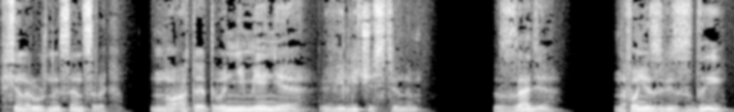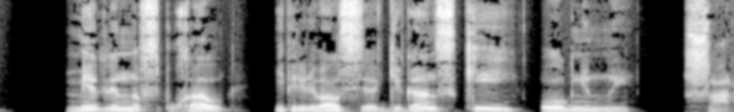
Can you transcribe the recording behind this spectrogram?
все наружные сенсоры, но от этого не менее величественным. Сзади, на фоне звезды, медленно вспухал и переливался гигантский огненный шар.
